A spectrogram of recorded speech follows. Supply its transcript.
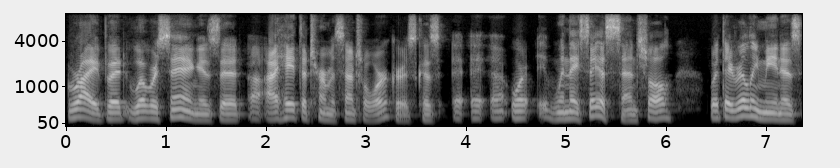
Right. But what we're saying is that uh, I hate the term essential workers because uh, uh, uh when they say essential, what they really mean is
